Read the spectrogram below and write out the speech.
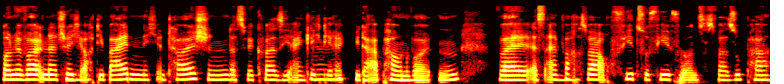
Und wir wollten natürlich Mhm. auch die beiden nicht enttäuschen, dass wir quasi eigentlich Mhm. direkt wieder abhauen wollten, weil es einfach, Mhm. es war auch viel zu viel für uns. Es war super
